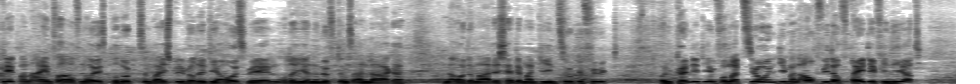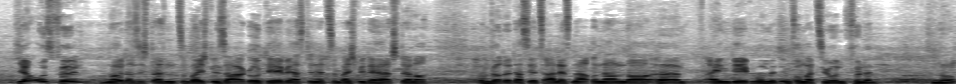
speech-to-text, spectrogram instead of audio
geht man einfach auf neues Produkt zum Beispiel, würde die auswählen oder hier eine Lüftungsanlage und automatisch hätte man die hinzugefügt und könnte die Informationen, die man auch wieder frei definiert, hier ausfüllen. Ne, dass ich dann zum Beispiel sage, okay, wer ist denn jetzt zum Beispiel der Hersteller und würde das jetzt alles nacheinander äh, eingeben und mit Informationen füllen. Ne?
